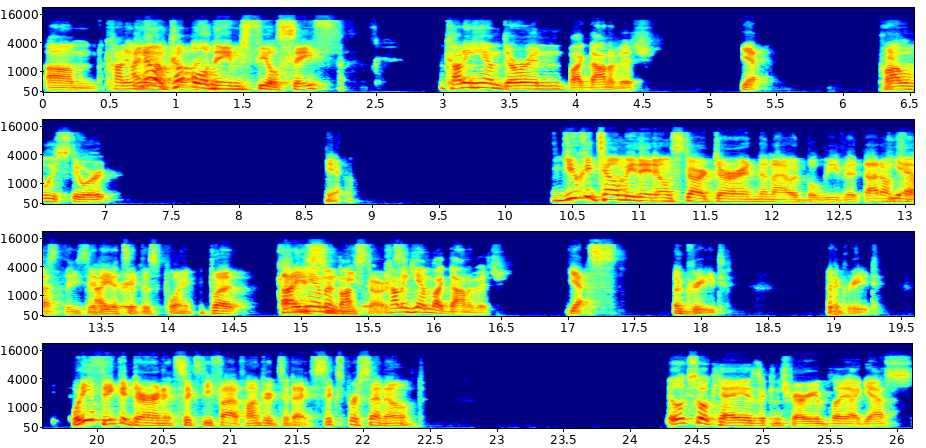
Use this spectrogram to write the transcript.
Um, Cunningham. I know a couple of names feel safe. Cunningham, Duren, Bogdanovich. Yeah. Probably yeah. Stewart. Yeah. You could tell me they don't start Duren, then I would believe it. I don't yeah, trust these idiots at this point. But Cunningham and Bo- Cunningham Bogdanovich. Yes. Agreed. Agreed. What do you think of Duren at 6,500 today? 6% owned. It looks okay as a contrarian play, I guess.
